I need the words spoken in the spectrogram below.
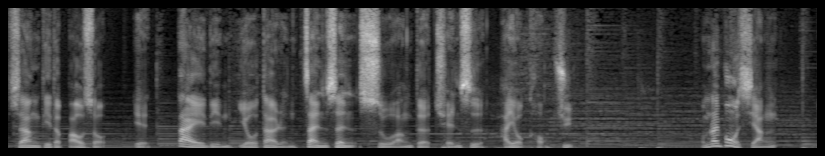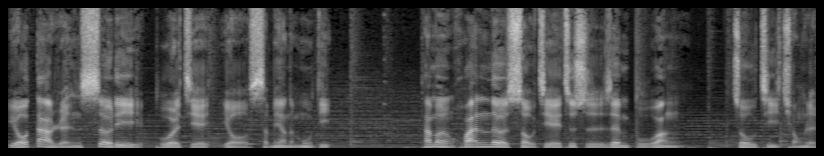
上帝的保守也带领犹大人战胜死亡的权势，还有恐惧。我们来默想，犹大人设立普尔节有什么样的目的？他们欢乐守节之时，仍不忘周济穷人。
